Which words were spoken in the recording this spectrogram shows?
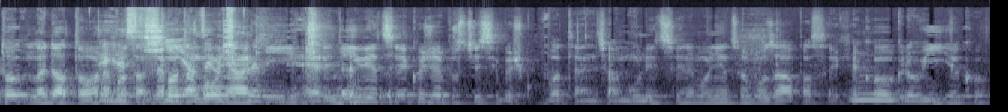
to leda to, nebo, ta, nebo tam budou nějaký herní věci, jako že prostě si budeš kupovat třeba munici nebo něco po zápasech, jako Hmm. kdo ví, jako.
